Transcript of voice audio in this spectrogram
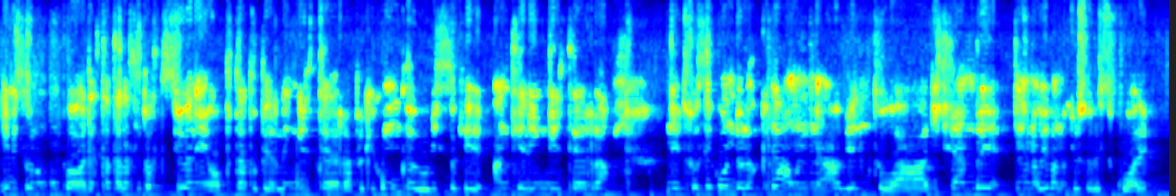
e mi sono un po' adattata alla situazione e ho optato per l'Inghilterra perché comunque avevo visto che anche l'Inghilterra nel suo secondo lockdown avvenuto a dicembre non avevano chiuso le scuole.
